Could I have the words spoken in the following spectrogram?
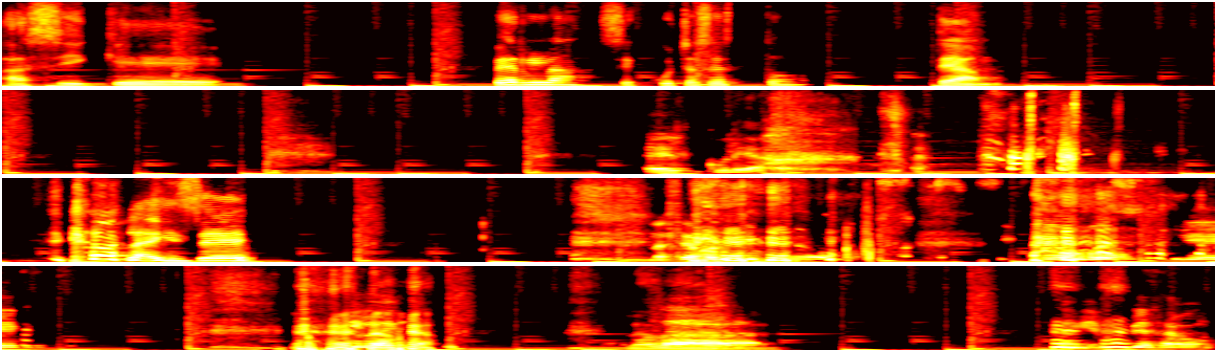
Así que, Perla, si escuchas esto, te amo. El culeado. ¿Cómo la hice? No sé por qué creo, que, que la, La- empieza con,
